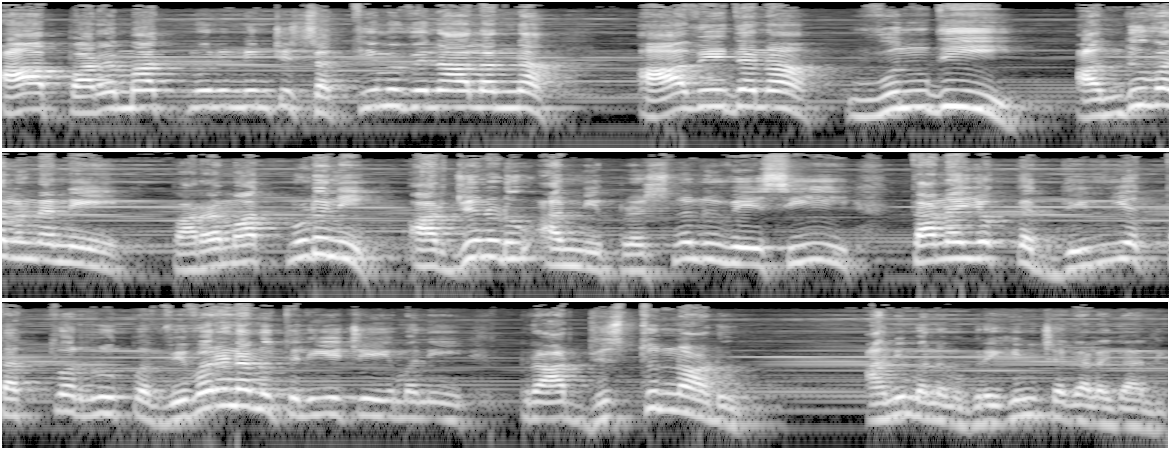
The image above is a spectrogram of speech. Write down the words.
ఆ పరమాత్ముని నుంచి సత్యము వినాలన్న ఆవేదన ఉంది. అందువలననే పరమాత్ముడిని అర్జునుడు అన్ని ప్రశ్నలు వేసి తన యొక్క దివ్య తత్వరూప వివరణను తెలియచేయమని ప్రార్థిస్తున్నాడు అని మనం గ్రహించగలగాలి.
